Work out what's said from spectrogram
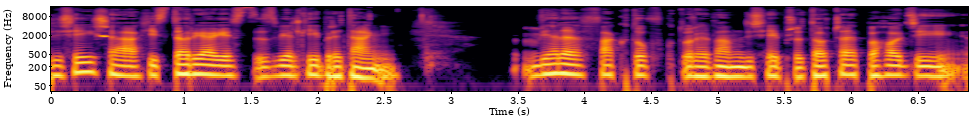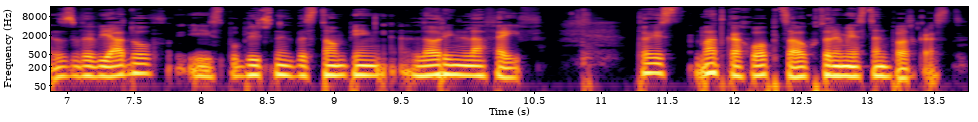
Dzisiejsza historia jest z Wielkiej Brytanii. Wiele faktów, które Wam dzisiaj przytoczę, pochodzi z wywiadów i z publicznych wystąpień Lorin LaFaith. To jest matka chłopca, o którym jest ten podcast.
